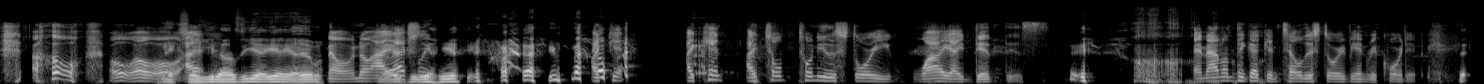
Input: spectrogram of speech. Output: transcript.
Oh, oh, oh, oh. Make sure I, you know, yeah, yeah, yeah. no, no, I Yeah, actually yeah, yeah. No. I can't I can't I told Tony the story why I did this. And I don't think I can tell this story being recorded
